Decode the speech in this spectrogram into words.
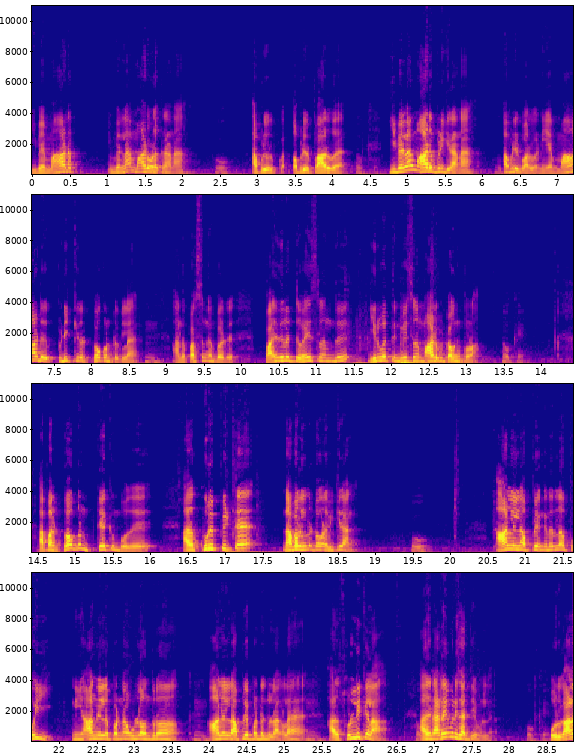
இவன் மாடை இவெல்லாம் மாடு வளர்க்குறானா? ஓ. அப்படி ஒரு அப்படி ஒரு பார்வை. இவெல்லாம் மாடு பிடிக்கிறானா? அப்படி ஒரு பார்வை. நீங்கள் மாடு பிடிக்கிற டோக்கன் இருக்குல்ல அந்த பசங்க இப்போ பதினெட்டு வயசுலேருந்து இருபத்தஞ்சி வயசுல மாடு போய் டோக்கன் போடுறான். ஓகே. அப்போ அந்த டோக்கன் கேட்கும்போது அதை குறிப்பிட்ட நபர்கள் டோக்கனை விற்கிறாங்க ஓ. ஆன்லைனில் அப்ளைங்கிறதுலாம் பொய். நீங்கள் ஆன்லைனில் பண்ணால் உள்ளே வந்துடும். ஆன்லைனில் அப்ளை பண்ணுறேன்னு சொன்னாங்களே. அதை சொல்லிக்கலாம். அது நடைமுறை சாத்தியம் இல்லை. ஒரு கால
